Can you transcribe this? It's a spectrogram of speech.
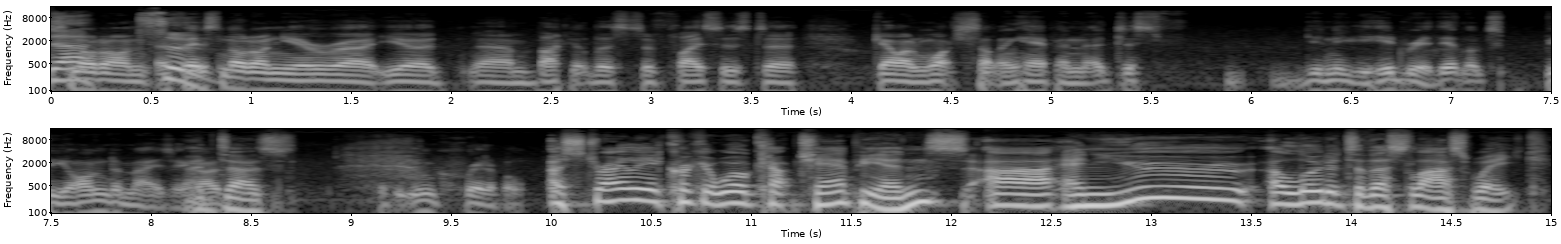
that's not on, if that's not on your uh, your um, bucket list of places to go and watch something happen, it just you need your head read. That looks beyond amazing. It I- does. incredible. Australia Cricket World Cup champions, uh, and you alluded to this last week.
